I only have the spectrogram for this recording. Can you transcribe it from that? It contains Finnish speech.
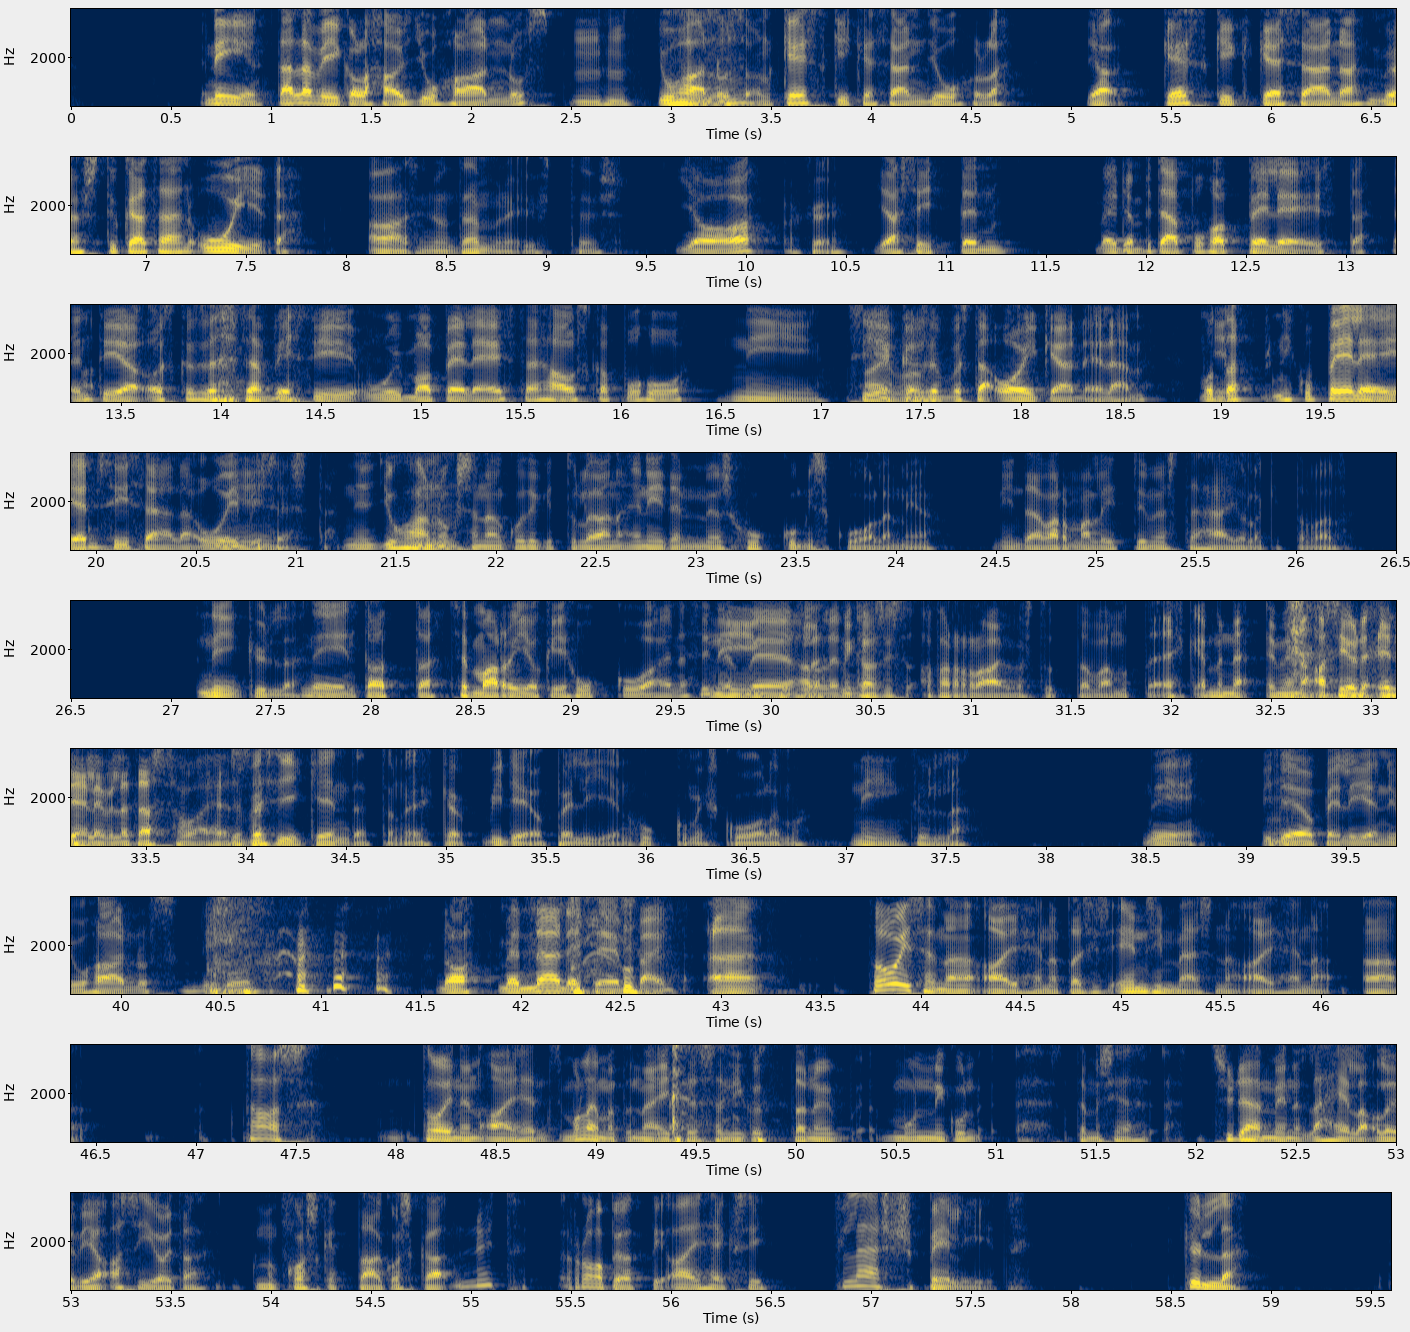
Niin, tällä viikollahan on juhannus. Mm-hmm. Juhannus on keskikesän juhla. Ja keskikesänä myös tykätään uida. Aa, siinä on tämmöinen yhteys. Joo. Okei. Okay. Ja sitten meidän pitää puhua peleistä. En tiedä, olisiko se sitä vesi-uimapeleistä hauska puhua. Niin, Siinä on semmoista oikean elämä. Mutta niin kuin pelejen sisällä uimisesta. Niin, juhannuksena mm. kuitenkin tulee aina eniten myös hukkumiskuolemia. Niin tämä varmaan liittyy myös tähän jollakin tavalla. Niin, kyllä. Niin, totta. Se Marjokin hukkuu aina sinne Niin, kyllä, alle. mikä on siis aivan raivostuttavaa, mutta ehkä ei mennä, ei mennä asioiden edelle vielä tässä Ja vaiheessa. vesikentät on ehkä videopelien hukkumiskuolema. Niin, kyllä. Niin, videopelien juhannus. Niin kuin. no, mennään eteenpäin. Ää, toisena aiheena, tai siis ensimmäisenä aiheena, ää, taas toinen aihe, siis molemmat nämä itse asiassa niinku, tänne mun niinku, tämmöisiä sydämen lähellä olevia asioita koskettaa, koska nyt Roope otti aiheeksi Flash-pelit. Kyllä.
